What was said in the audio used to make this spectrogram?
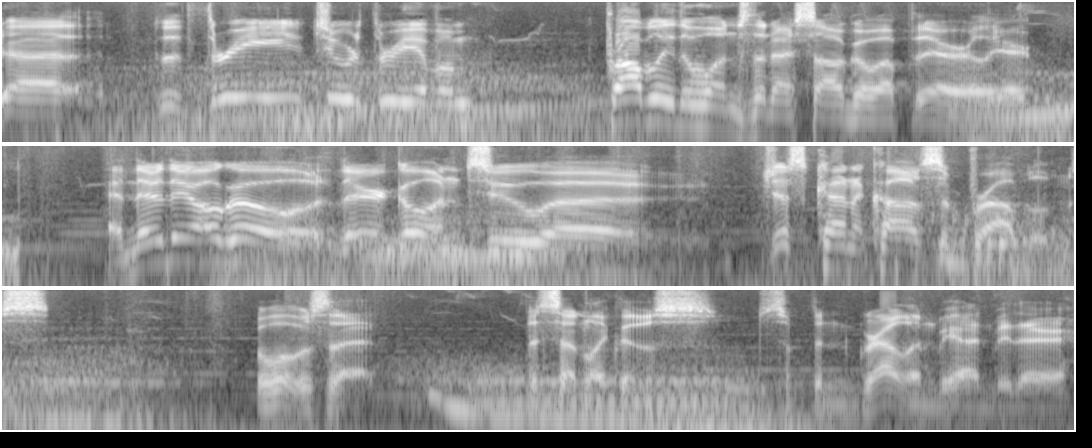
uh, the three, two or three of them, probably the ones that I saw go up there earlier. And there they all go. They're going to uh, just kind of cause some problems. What was that? It sounded like there was something growling behind me there.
